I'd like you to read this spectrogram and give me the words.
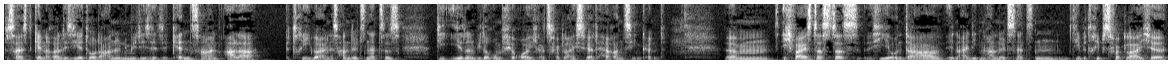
Das heißt, generalisierte oder anonymisierte Kennzahlen aller Betriebe eines Handelsnetzes, die ihr dann wiederum für euch als Vergleichswert heranziehen könnt. Ähm, ich weiß, dass das hier und da in einigen Handelsnetzen die Betriebsvergleiche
